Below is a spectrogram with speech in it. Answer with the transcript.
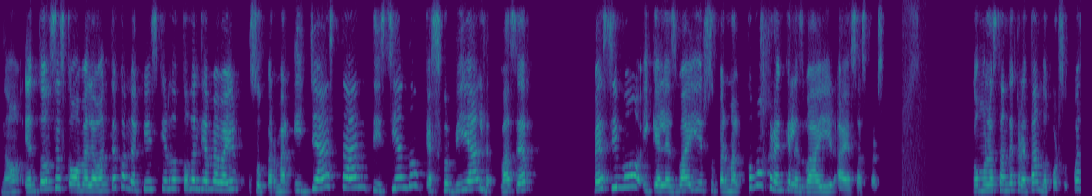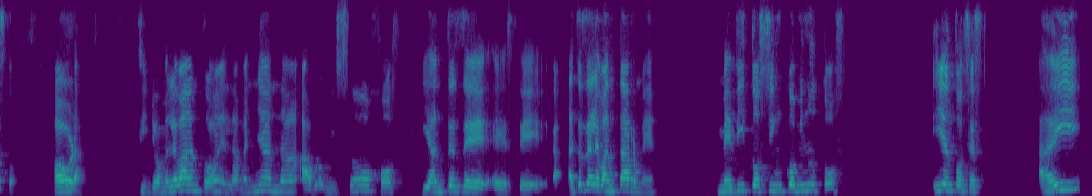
¿no? Entonces, como me levanté con el pie izquierdo, todo el día me va a ir súper mal. Y ya están diciendo que su día va a ser pésimo y que les va a ir súper mal. ¿Cómo creen que les va a ir a esas personas? como lo están decretando, por supuesto. Ahora, si yo me levanto en la mañana, abro mis ojos y antes de, este, antes de levantarme, medito cinco minutos y entonces ahí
